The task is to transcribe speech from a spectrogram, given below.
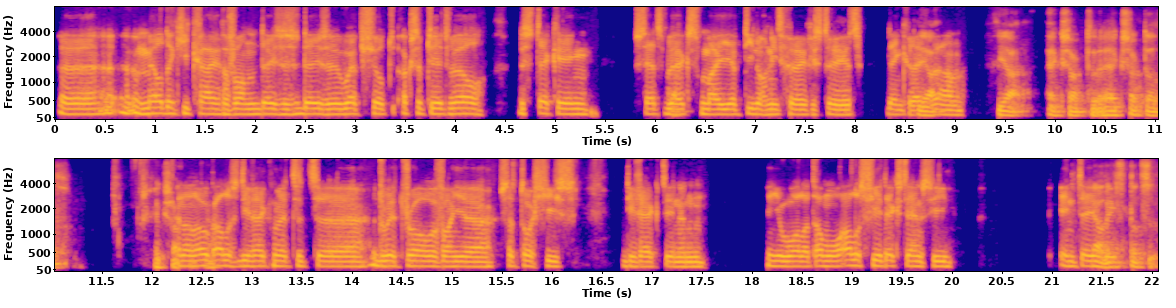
een meldingje krijgen van deze, deze webshop accepteert wel de stacking setbacks, maar je hebt die nog niet geregistreerd. Denk er even ja. aan. Ja, exact, eh, exact dat. Exact, en dan ook alles direct met het, uh, het withdrawen van je satoshis direct in, een, in je wallet. Allemaal alles via de extensie. In theorie. Ja, dat,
